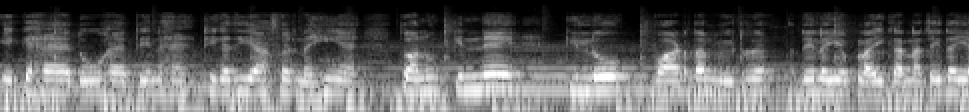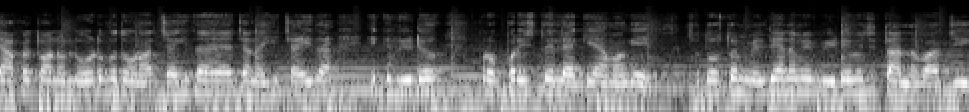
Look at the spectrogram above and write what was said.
ਇੱਕ ਹੈ, ਦੋ ਹੈ, ਤਿੰਨ ਹੈ, ਠੀਕ ਹੈ ਜੀ, ਜਾਂ ਫਿਰ ਨਹੀਂ ਹੈ, ਤੁਹਾਨੂੰ ਕਿੰਨੇ ਕਿਲੋ ਵਾਟ ਦਾ ਮੀਟਰ ਦੇ ਲਈ ਅਪਲਾਈ ਕਰਨਾ ਚਾਹੀਦਾ ਜਾਂ ਫਿਰ ਤੁਹਾਨੂੰ ਲੋਡ ਵਧਾਉਣਾ ਚਾਹੀਦਾ ਹੈ ਜਾਂ ਨਹੀਂ ਚਾਹੀਦਾ, ਇੱਕ ਵੀਡੀਓ ਪ੍ਰੋਪਰ ਇਸ ਤੇ ਲੈ ਕੇ ਆਵਾਂਗੇ। ਸੋ ਦੋਸਤੋ, ਮਿਲਦੇ ਹਾਂ ਨਵੀਂ ਵੀਡੀਓ ਵਿੱਚ। ਧੰਨਵਾਦ ਜੀ।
